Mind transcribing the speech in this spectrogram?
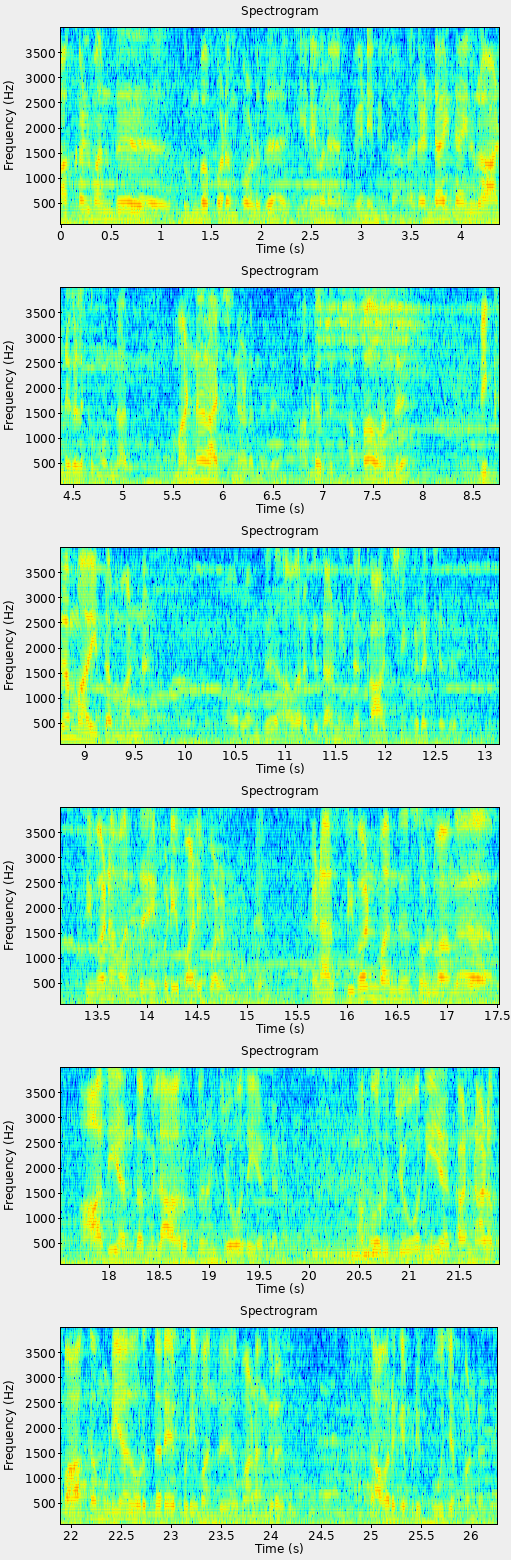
மக்கள் வந்து துன்பப்படும் பொழுது இறைவனை வேண்டி நின்றாங்க. ரெண்டாயிரத்தி ஐநூறு ஆண்டுகளுக்கு முன்னர் மன்னராட்சி நடந்தது. அப்போ அப்போ வந்து விக்ரமாதித்த மன்னன் அவர் வந்து அவருக்கு தான் இந்த காட்சி கிடைச்சது. சிவனை வந்து இப்படி வழிபடணும்ட்டு ஏன்னா சிவன் வந்து சொல்லுவாங்க ஆதி அந்தமில்லா அருப்பெரும் ஜோதி என்றன அப்போ ஒரு ஜோதியை கண்ணால் பார்க்க முடியாத ஒருத்தரை எப்படி வந்து வணங்குறது? அவருக்கு எப்படி பூஜை பண்ணுறது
